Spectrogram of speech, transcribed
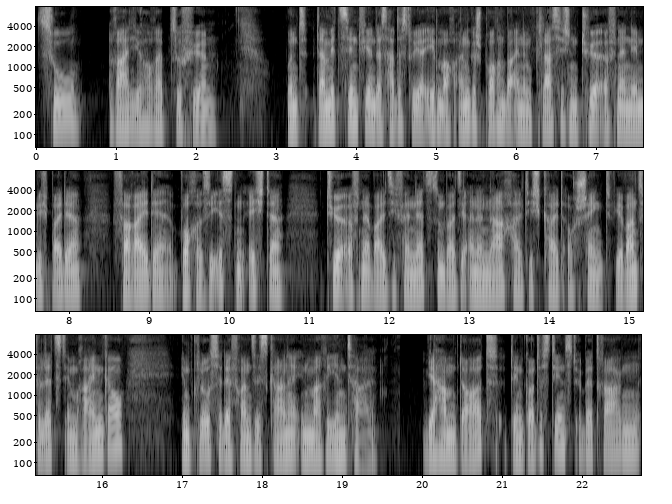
zu Radio Horeb zu führen. Und damit sind wir, und das hattest du ja eben auch angesprochen, bei einem klassischen Türöffner, nämlich bei der Pfarrei der Woche. Sie ist ein echter Türöffner, weil sie vernetzt und weil sie eine Nachhaltigkeit auch schenkt. Wir waren zuletzt im Rheingau im Kloster der Franziskaner in Marienthal. Wir haben dort den Gottesdienst übertragen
